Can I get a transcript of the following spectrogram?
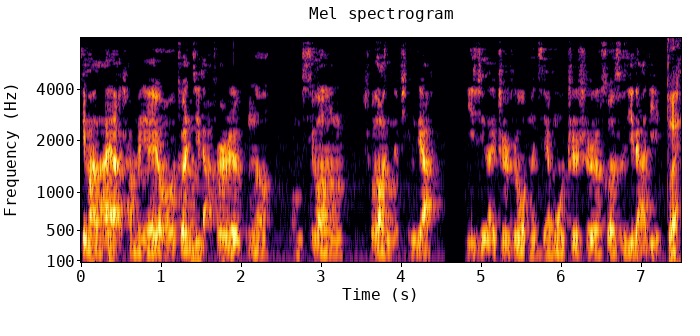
喜马拉雅上面也有专辑打分这个功能，我们希望收到你的评价，一起来支持我们节目，支持赫斯基大帝。对，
